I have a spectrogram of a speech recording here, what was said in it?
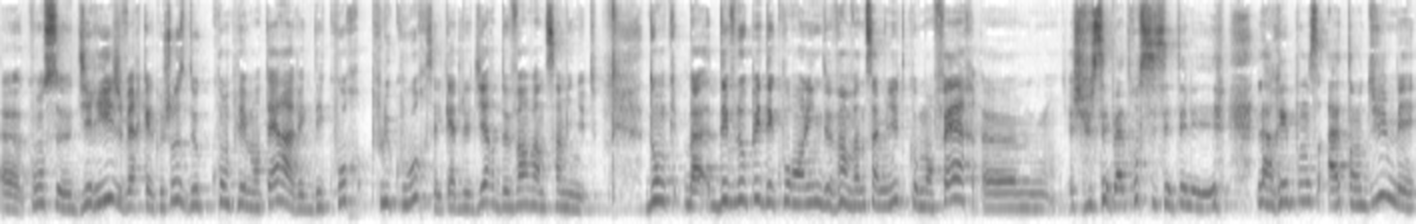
euh, qu'on se dirige vers quelque chose de complémentaire avec des cours plus courts, c'est le cas de le dire de 20-25 minutes. Donc, bah, développer des cours en ligne de 20-25 minutes, comment faire euh, Je ne sais pas trop si c'était les, la réponse attendue, mais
